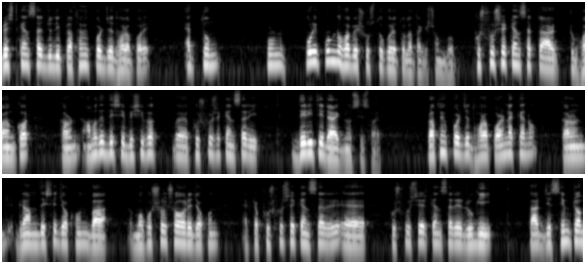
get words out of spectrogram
ব্রেস্ট ক্যান্সার যদি প্রাথমিক পর্যায়ে ধরা পড়ে, একদম পূর্ণ, পরিপূর্ণভাবে সুস্থ করে তোলা তাকে সম্ভব। ফুসফুসের ক্যান্সারটা আর একটু ভয়ঙ্কর, কারণ আমাদের দেশে বেশিরভাগ ফুসফুসের ক্যান্সারই দেরিতে ডায়াগনোসিস হয়। প্রাথমিক পর্যায়ে ধরা পড়ে না কেন? কারণ গ্রাম দেশে যখন বা মফস্বল শহরে যখন একটা ফুসফুসের ক্যান্সারের ফুসফুসের ক্যান্সারের রুগী তার যে সিমটম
